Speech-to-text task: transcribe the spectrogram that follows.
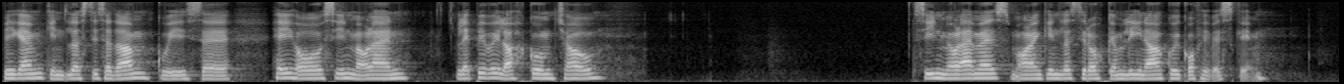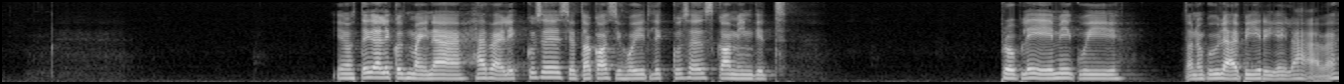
pigem kindlasti seda, kui see hei hoo, siin ma olen, lepi või lahku, tšau siin me oleme, siis ma olen kindlasti rohkem liina kui kohviveski. ja noh, tegelikult ma ei näe häbelikkuses ja tagasihoidlikkuses ka mingit probleemi, kui ta nagu üle piiri ei lähe või?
